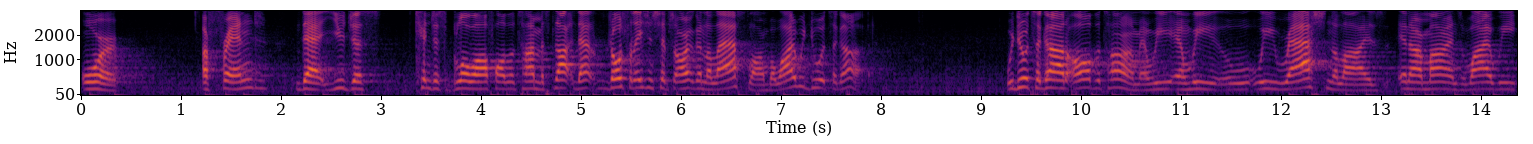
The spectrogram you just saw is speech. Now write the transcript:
Or a friend that you just can just blow off all the time. It's not that those relationships aren't going to last long, but why do we do it to God? We do it to God all the time, and we and we we rationalize in our minds why we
